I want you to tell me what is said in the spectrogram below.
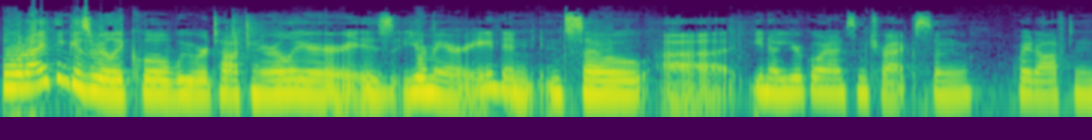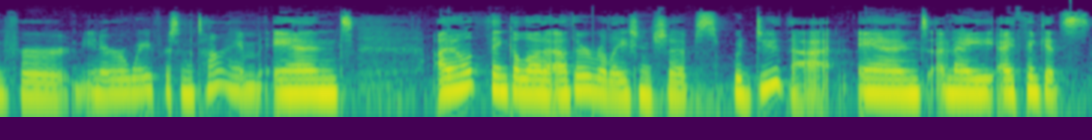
But what I think is really cool, we were talking earlier, is you're married, and, and so uh, you know you're going on some treks, and quite often for you know away for some time, and I don't think a lot of other relationships would do that, and and I I think it's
